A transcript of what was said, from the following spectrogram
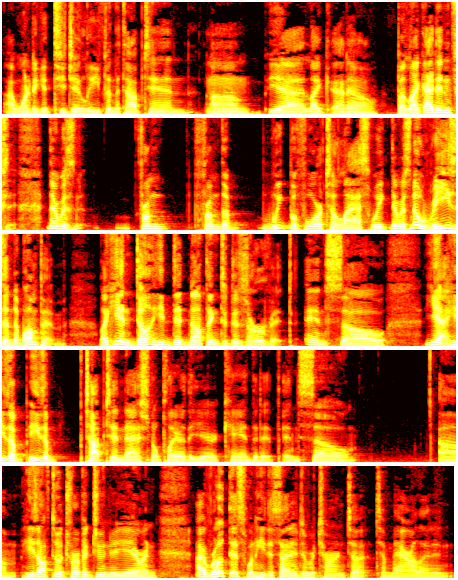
I wanted to get TJ Leaf in the top 10. Mm. Um, yeah, like I know. But like I didn't, there was, from, from the week before to last week, there was no reason to bump him. Like he had done, he did nothing to deserve it. And so, yeah, he's a he's a top ten national player of the year candidate. And so, um, he's off to a terrific junior year. And I wrote this when he decided to return to to Maryland. And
